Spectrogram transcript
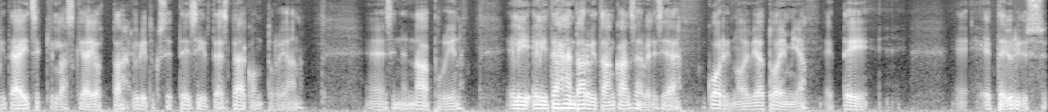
pitää itsekin laskea, jotta yritykset ei siirtäisi pääkonttoriaan eh, sinne naapuriin. Eli, eli tähän tarvitaan kansainvälisiä koordinoivia toimia, ettei, että yritys-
